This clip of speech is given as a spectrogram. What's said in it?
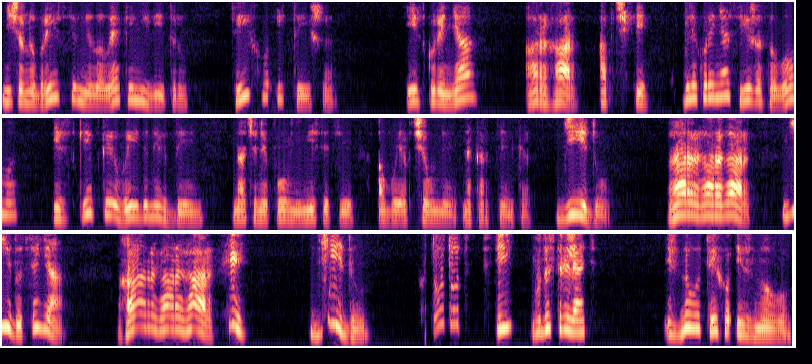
ні чорнобривців, ні лелеки, ні вітру. Тихо і тиша. І з кореня гаргар, апчхи. Біля кореня свіжа солома, із кипки вийдених день, наче неповні місяці або як човни на картинках. Діду. Гар-гар-гар. Діду, це я. Гар-гар-гар. Хи. Діду. Хто тут? Стій, буду стрілять. І знову тихо, і знову.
